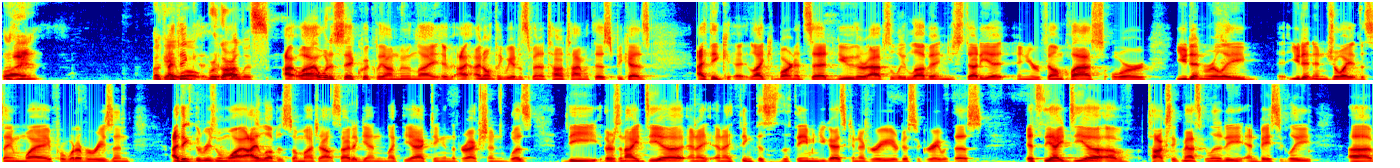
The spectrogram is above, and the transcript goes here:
but Mhm. Okay, I think- well, regardless, I, well, I want to say quickly on Moonlight. If, I, I don't think we have to spend a ton of time with this because I think, uh, like Martin had said, you either absolutely love it and you study it in your film class, or you didn't really, you didn't enjoy it the same way for whatever reason. I think the reason why I loved it so much, outside again, like the acting and the direction, was the there's an idea, and I and I think this is the theme, and you guys can agree or disagree with this. It's the idea of toxic masculinity and basically uh,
